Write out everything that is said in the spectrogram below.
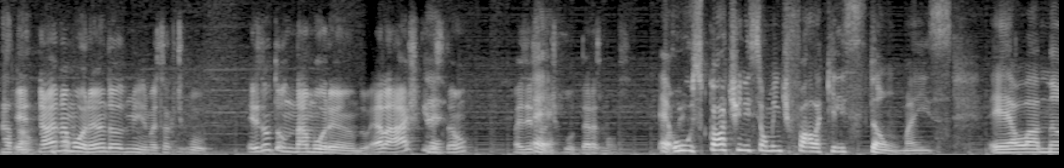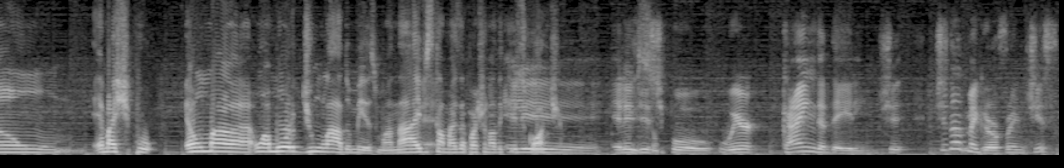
Ah, Ele tá namorando as meninas, mas só que, tipo, eles não estão namorando. Ela acha que eles É. estão, mas eles É. só, tipo, deram as mãos. É, o Scott inicialmente fala que eles estão, mas ela não. É mais tipo. É uma, um amor de um lado mesmo. A Knives tá mais apaixonada que o Scott. Ele, ele Isso. diz, tipo, we're kinda dating. She, she's not my girlfriend, she's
